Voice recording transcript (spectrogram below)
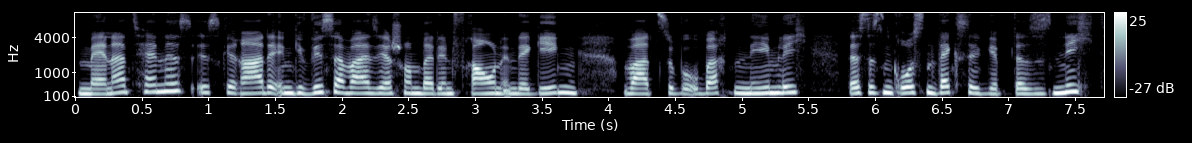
Männertennis ist gerade in gewisser Weise ja schon bei den Frauen in der Gegenwart zu beobachten, nämlich, dass es einen großen Wechsel gibt, dass es nicht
